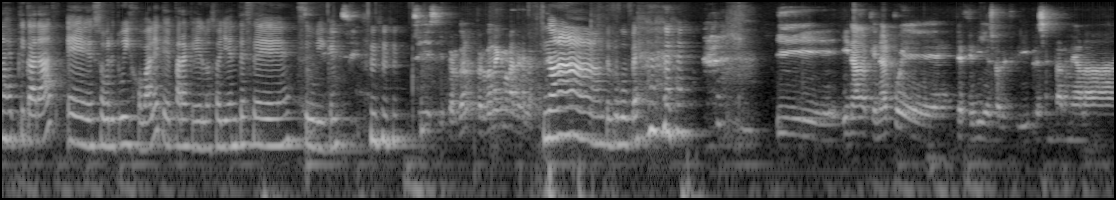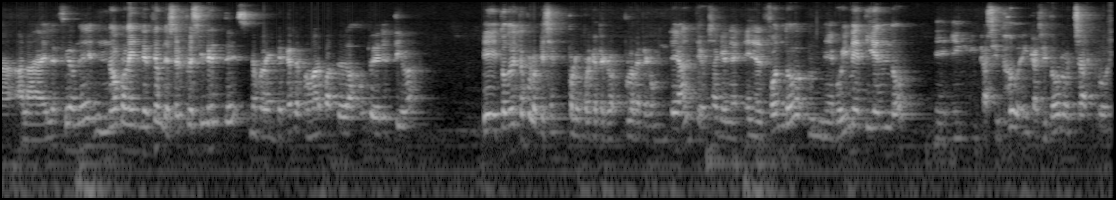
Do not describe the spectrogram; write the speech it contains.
nos explicarás eh, sobre tu hijo, ¿vale? Que para que los oyentes se, se ubiquen. Sí, sí, sí, perdona, perdona que me adelante. No, no, no, no, no te preocupes. Y, nada, al final pues decidí eso, decidí presentarme a, las elecciones, no con la intención de ser presidente, sino con la intención de formar parte de la Junta Directiva. Y todo esto por lo que, por, porque te, por lo que te comenté antes, o sea que en el, fondo me voy metiendo en, casi, todo, en casi todos los charcos.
